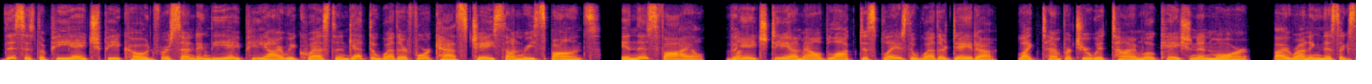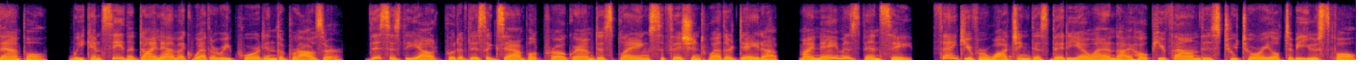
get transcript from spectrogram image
This is the PHP code for sending the API request and get the weather forecast JSON response. In this file, the HTML block displays the weather data, like temperature with time location and more. By running this example, we can see the dynamic weather report in the browser. This is the output of this example program displaying sufficient weather data. My name is Vincy. Thank you for watching this video and I hope you found this tutorial to be useful.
